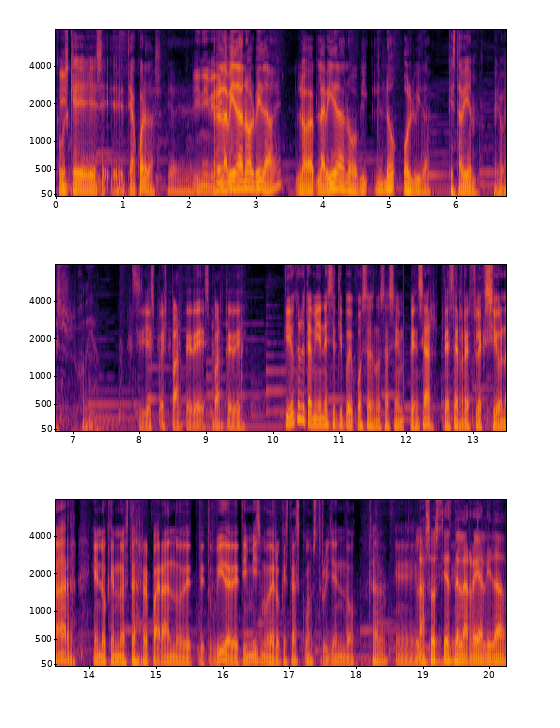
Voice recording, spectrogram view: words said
Como Y- es que se- eh, te acuerdas. Eh, me Pero la vida no olvida, ¿eh? La vida no, no olvida. Que está bien, pero es jodido. Sí, es, es parte de, es parte de. Que Yo creo que también ese tipo de cosas nos hacen pensar, te hace reflexionar en lo que no estás reparando de, de tu vida, de ti mismo, de lo que estás construyendo. Claro. eh, Las hostias eh, de la realidad.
